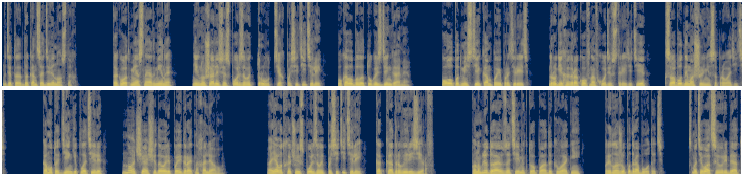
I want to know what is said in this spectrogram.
где-то до конца 90-х. Так вот, местные админы не гнушались использовать труд тех посетителей, у кого было туго с деньгами. Пол подмести, компы протереть, других игроков на входе встретить и к свободной машине сопроводить. Кому-то деньги платили, но чаще давали поиграть на халяву. А я вот хочу использовать посетителей как кадровый резерв. Понаблюдаю за теми, кто поадекватней, предложу подработать. С мотивацией у ребят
